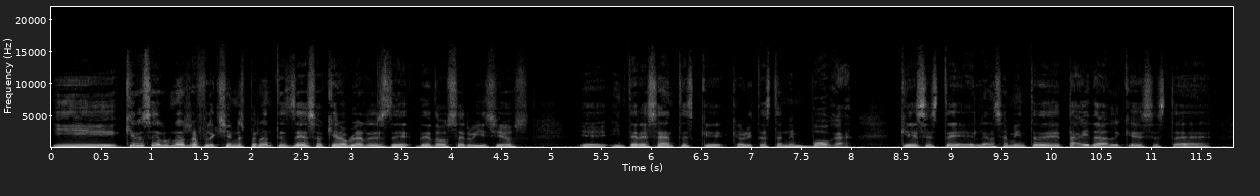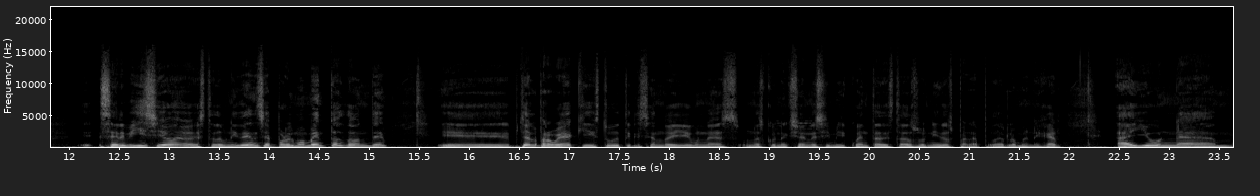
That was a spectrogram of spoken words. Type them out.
y quiero hacer unas reflexiones, pero antes de eso quiero hablarles de, de dos servicios eh, interesantes que, que ahorita están en boga, que es este lanzamiento de Tidal, que es este servicio estadounidense por el momento donde eh, ya lo probé aquí, estuve utilizando ahí unas, unas conexiones y mi cuenta de Estados Unidos para poderlo manejar. Hay una um,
